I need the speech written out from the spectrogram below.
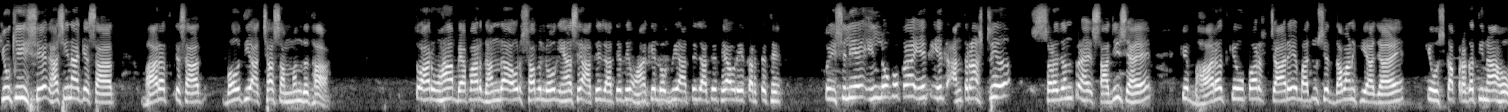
क्योंकि शेख हसीना के साथ, भारत के साथ बहुत ही अच्छा संबंध था। तो और वहाँ व्यापार धंधा और सब लोग यहाँ से आते जाते थे, वहाँ के लोग भी आते जाते थे और ये करते थे। तो इसलिए इन लोगों का एक एक अंतर्राष्ट्रीय षड्यंत्र है साजिश है कि भारत के ऊपर चारे बाजू से दमन किया जाए कि उसका प्रगति ना हो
